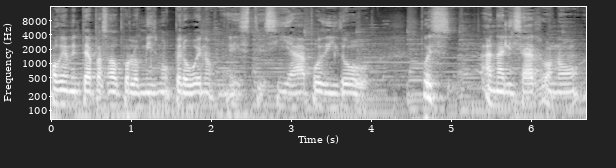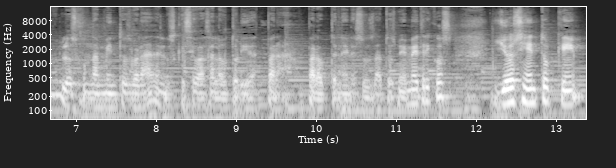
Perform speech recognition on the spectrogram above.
obviamente ha pasado por lo mismo, pero bueno, este si ha podido pues analizar o no los fundamentos ¿verdad? en los que se basa la autoridad para, para obtener esos datos biométricos. Yo siento que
